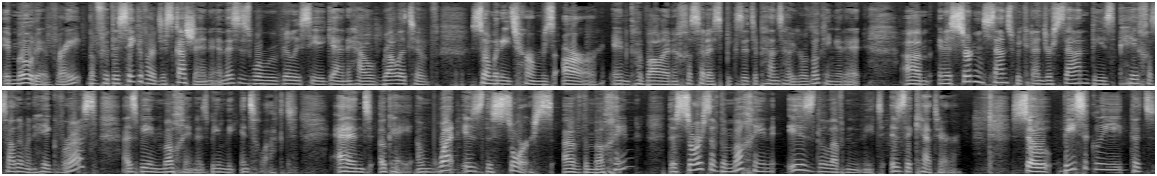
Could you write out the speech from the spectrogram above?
emotive, right? But for the sake of our discussion, and this is where we really see again how relative so many terms are in Kabbalah and Chassidus, because it depends how you're looking at it. Um, in a certain sense, we can understand these Hey Chasadim and Hey Gvuras as being mochin, as being the intellect. And okay, and what is the source of the mochin? The source of the mochin is the lavnunit, is the keter. So basically, that's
